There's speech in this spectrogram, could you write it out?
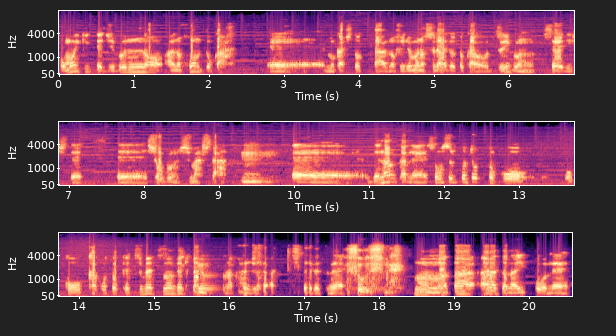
思い切って自分のあの本とか、えー、昔撮ったあのフィルムのスライドとかを随分整理して、えー、処分しました。うん、えー、で、なんかね、そうするとちょっとこう、こう過去と決別できたような感じがしてですね。そうですね。うん、また新たな一歩をね、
